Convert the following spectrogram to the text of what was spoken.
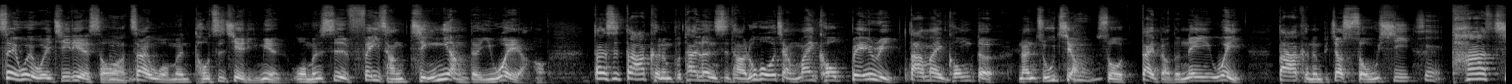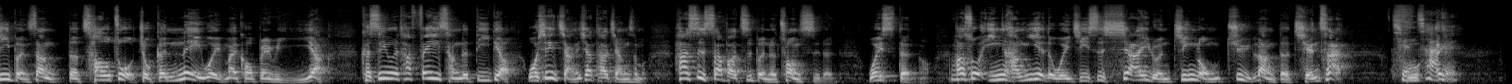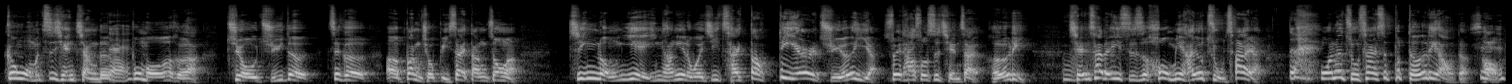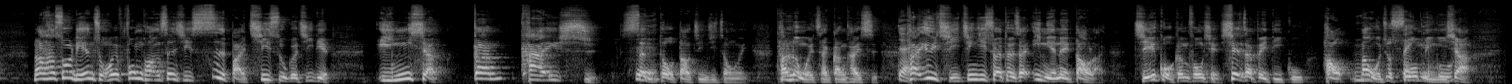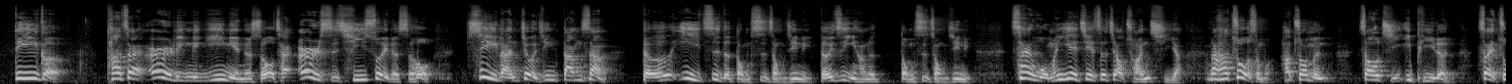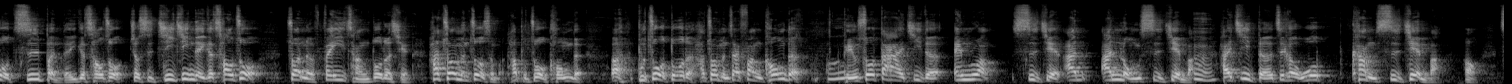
这位危机猎手啊，在我们投资界里面，我们是非常敬仰的一位啊！哈，但是大家可能不太认识他。如果我讲 Michael Berry 大麦空的男主角所代表的那一位，大家可能比较熟悉。是，他基本上的操作就跟那位 Michael Berry 一样，可是因为他非常的低调。我先讲一下他讲什么。他是沙巴资本的创始人 Weston 哦，他说银行业的危机是下一轮金融巨浪的前菜。前菜。跟我们之前讲的不谋而合啊！九局的这个呃棒球比赛当中啊，金融业、银行业的危机才到第二局而已啊，所以他说是前菜合理。前菜的意思是后面还有主菜啊。对，哇，那主菜是不得了的。好，那他说联总会疯狂升息四百七十五个基点，影响刚开始渗透到经济中而已。他认为才刚开始，他预期经济衰退在一年内到来，结果跟风险现在被低估。好，那我就说明一下。第一个，他在二零零一年的时候才二十七岁的时候，既然就已经当上德意志的董事总经理，德意志银行的董事总经理，在我们业界这叫传奇啊。那他做什么？他专门召集一批人在做资本的一个操作，就是基金的一个操作，赚了非常多的钱。他专门做什么？他不做空的啊，不做多的，他专门在放空的。比如说，大家还记得 Enron 事件、安安龙事件吧？还记得这个 WorldCom 事件吧？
